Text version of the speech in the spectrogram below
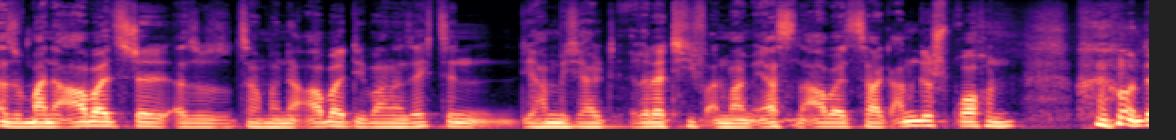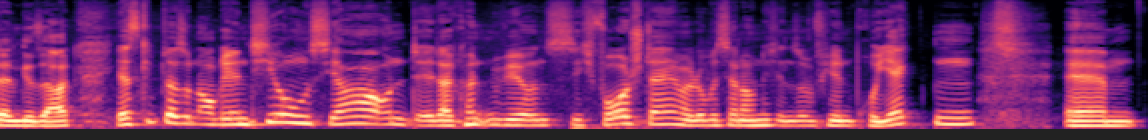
also meine Arbeitsstelle, also sozusagen meine Arbeit, die waren da 16, die haben mich halt relativ an meinem ersten Arbeitstag angesprochen und dann gesagt, ja, es gibt da so ein Orientierungsjahr und äh, da könnten wir uns sich vorstellen, weil du bist ja noch nicht in so vielen Projekten. Ähm,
